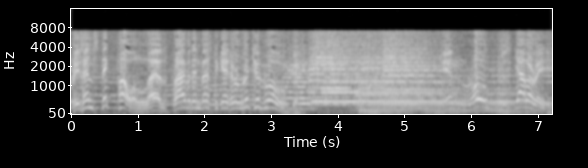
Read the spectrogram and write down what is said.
presents Dick Powell as private investigator Richard Rogue in Rogue's Gallery.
